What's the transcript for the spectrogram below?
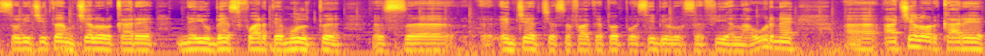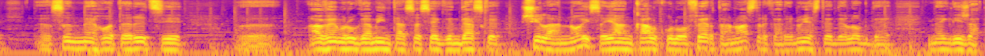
solicităm celor care ne iubesc foarte mult uh, să încerce să facă tot posibilul să fie la urne, a celor care uh, sunt nehotărâți uh, avem rugămintea să se gândească și la noi, să ia în calcul oferta noastră, care nu este deloc de neglijat.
